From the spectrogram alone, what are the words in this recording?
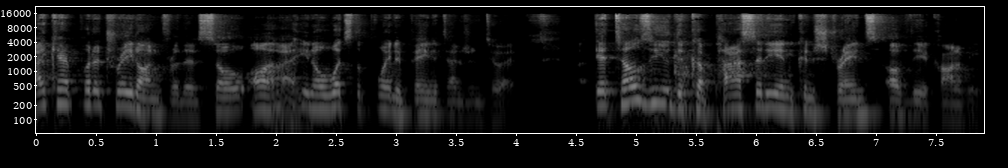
I can't put a trade on for this. So, uh, you know, what's the point in paying attention to it? It tells you the capacity and constraints of the economy.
